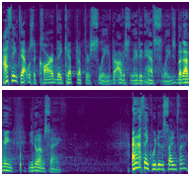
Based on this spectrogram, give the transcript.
I think that was a card they kept up their sleeve. Obviously, they didn't have sleeves, but I mean, you know what I'm saying. And I think we do the same thing.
